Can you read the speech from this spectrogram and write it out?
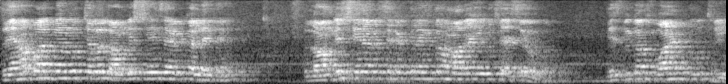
तो यहाँ पास भी हम लोग चलो लॉन्गेस्ट चेन सेलेक्ट कर लेते हैं। तो लॉन्गेस्ट चेन अगर सेलेक्ट करेंगे तो हमारा ये कुछ ऐसे होगा। This becomes one two three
